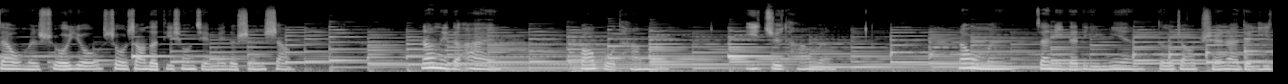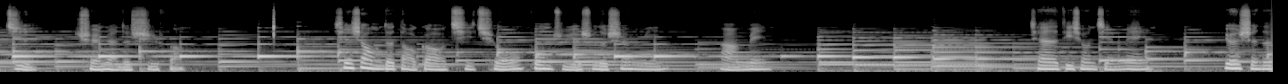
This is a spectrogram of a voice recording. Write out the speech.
在我们所有受伤的弟兄姐妹的身上，让你的爱包裹他们，医治他们，让我们在你的里面得着全然的医治，全然的释放。献上我们的祷告，祈求奉主耶稣的圣名，阿门。亲爱的弟兄姐妹。愿神的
